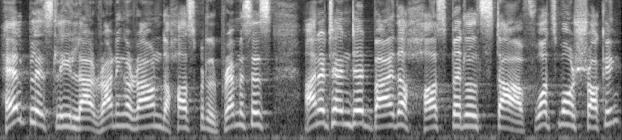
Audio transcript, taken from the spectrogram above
helplessly running around the hospital premises, unattended by the hospital staff. What's more shocking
